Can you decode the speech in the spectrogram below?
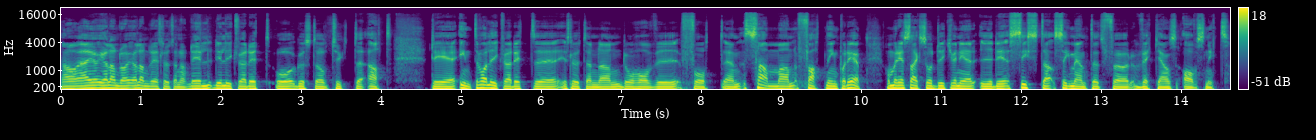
Ja, jag, jag, landar, jag landar i slutändan. Det är, det är likvärdigt och Gustav tyckte att det inte var likvärdigt eh, i slutändan. Då har vi fått en sammanfattning på det. Och med det sagt så dyker vi ner i det sista segmentet för veckans avsnitt.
